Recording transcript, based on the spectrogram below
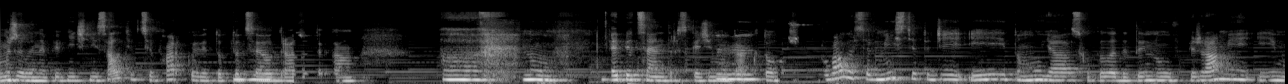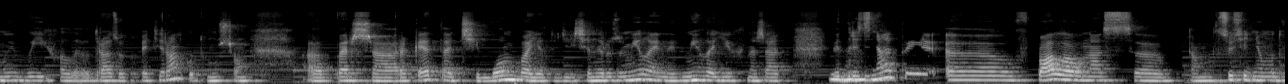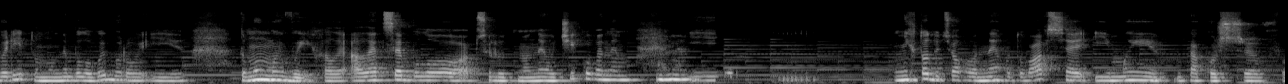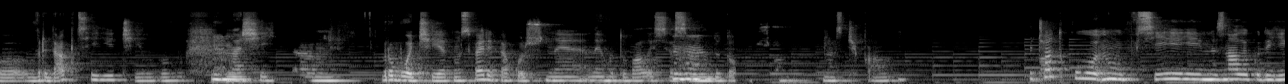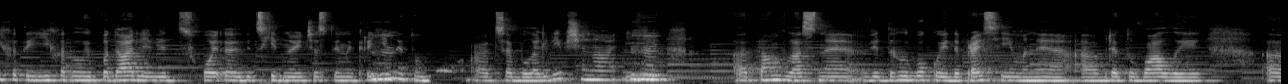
Ми жили на північній Салтівці в Харкові, тобто Мгм. це одразу така е, ну, епіцентр, скажімо Мгм. так, того, що відбувалося в місті тоді. І тому я схопила дитину в піжамі, і ми виїхали одразу о 5 ранку, тому що перша ракета чи бомба, я тоді ще не розуміла і не вміла їх, на жаль, відрізняти. Е, Впала у нас е, там в сусідньому дворі, тому не було вибору, і тому ми виїхали. Але це було абсолютно неочікуваним, і ніхто до цього не готувався. І ми також в, в редакції чи в, в нашій ем, в робочій атмосфері також не, не готувалися Мгм. саме до того, що нас чекало. Спочатку ну, всі не знали, куди їхати, їхали подалі від, схо- е, від східної частини країни, тому е, це була Львівщина, і е, там, власне, від глибокої депресії мене врятували.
